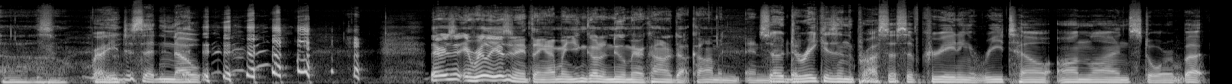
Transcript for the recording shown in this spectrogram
uh, Bro, you just said no. there isn't. It really isn't anything. I mean, you can go to newamericana.com and and So Derek is in the process of creating a retail online store, but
